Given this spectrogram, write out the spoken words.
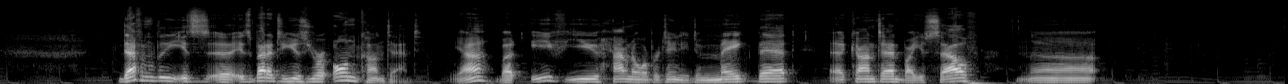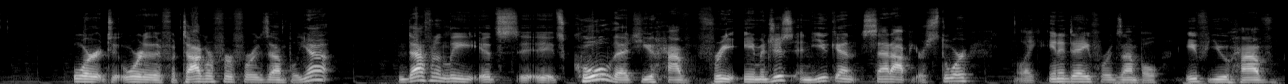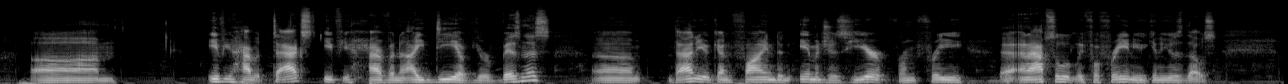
Definitely it's uh, it's better to use your own content yeah? But if you have no opportunity to make that uh, content by yourself uh, or to order the photographer for example yeah definitely it's it's cool that you have free images and you can set up your store like in a day for example if you have um, if you have a text if you have an idea of your business um, then you can find an images here from free uh, and absolutely for free and you can use those.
